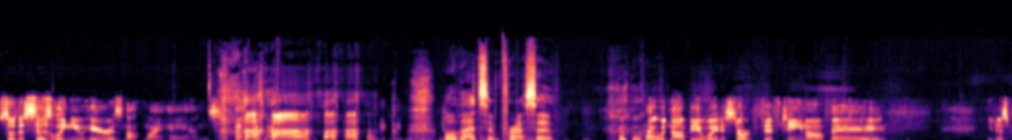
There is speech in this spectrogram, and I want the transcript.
So the sizzling you hear is not my hands. Well, that's impressive. that would not be a way to start 15 off. Hey, you just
